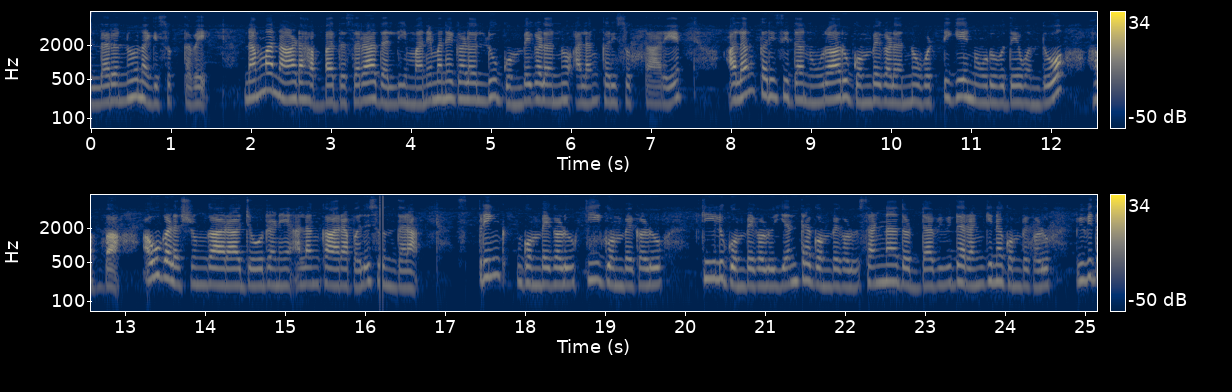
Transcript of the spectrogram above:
ಎಲ್ಲರನ್ನೂ ನಗಿಸುತ್ತವೆ. ನಮ್ಮ ನಾಡ ಹಬ್ಬ ದಸರಾದಲ್ಲಿ ಮನೆ ಮನೆಗಳಲ್ಲೂ ಗೊಂಬೆಗಳನ್ನು ಅಲಂಕರಿಸುತ್ತಾರೆ. ಅಲಂಕರಿಸಿದ ನೂರಾರು ಗೊಂಬೆಗಳನ್ನು ಒಟ್ಟಿಗೆ ನೋಡುವುದೇ ಒಂದು ಹಬ್ಬ. ಅವುಗಳ ಶೃಂಗಾರ, ಜೋಡಣೆ, ಅಲಂಕಾರ ಬಲು ಸುಂದರ. ಸ್ಪ್ರಿಂಗ್ ಗೊಂಬೆಗಳು, ಕೀ ಗೊಂಬೆಗಳು, ಕೀಲು ಗೊಂಬೆಗಳು, ಯಂತ್ರ ಗೊಂಬೆಗಳು, ಸಣ್ಣ, ದೊಡ್ಡ, ವಿವಿಧ ರಂಗಿನ ಗೊಂಬೆಗಳು ವಿವಿಧ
